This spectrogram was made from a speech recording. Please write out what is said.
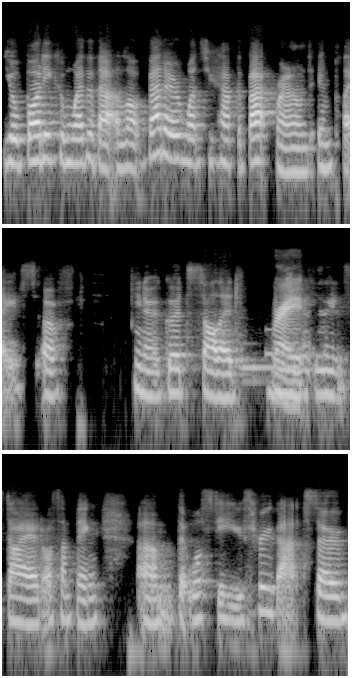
your body can weather that a lot better once you have the background in place of you know a good solid right. resilience diet or something um, that will see you through that so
